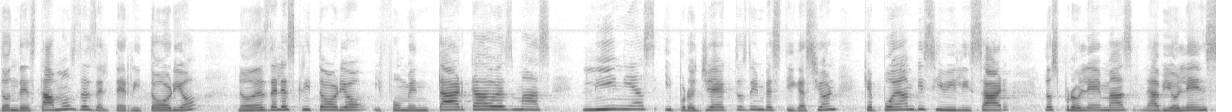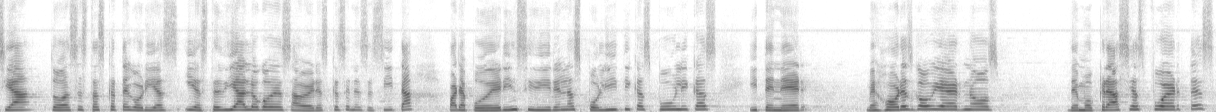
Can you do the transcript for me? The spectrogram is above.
donde estamos desde el territorio, no desde el escritorio, y fomentar cada vez más líneas y proyectos de investigación que puedan visibilizar los problemas, la violencia, todas estas categorías y este diálogo de saberes que se necesita para poder incidir en las políticas públicas y tener mejores gobiernos, democracias fuertes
